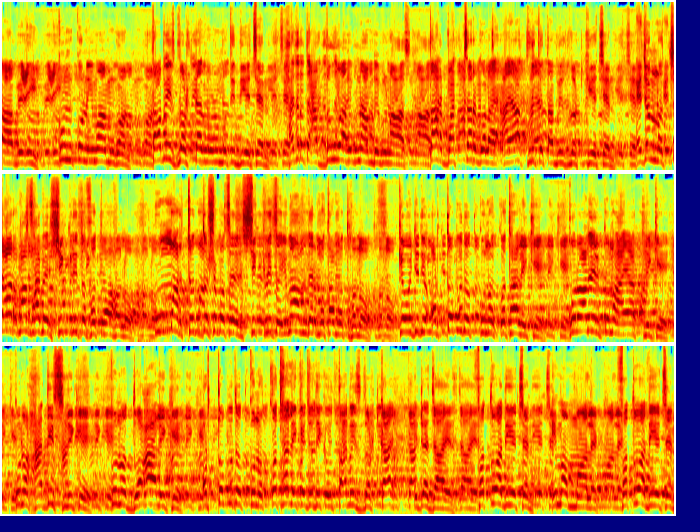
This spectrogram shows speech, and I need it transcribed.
তাবেঈ, কোন কোন ইমামগণ তাবিজ লটকানোর অনুমতি দিয়েছেন। হযরত আব্দুল্লাহ ইবনে আমর ইবনে আস তার বাচ্চার গলায় আয়াত লিখে তাবিজ লটকিয়েছেন। এজন্য চার মাযহাবের স্বীকৃত ফতোয়া হলো। উম্মার 1400 বছরের স্বীকৃত ইমামদের মতামত হলো, কেউ যদি অর্থবোধক কোনো কথা লিখে, কোরআনের কোনো আয়াত লিখে, কোনো হাদিস লিখে, কোনো দোয়া লিখে, অর্থবোধক কোনো কথা লিখে যদি কেউ তাবিজ লটকায়, এটা জায়েজ। ফতোয়া দিয়েছেন ইমাম মালিক, ফতোয়া দিয়েছেন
